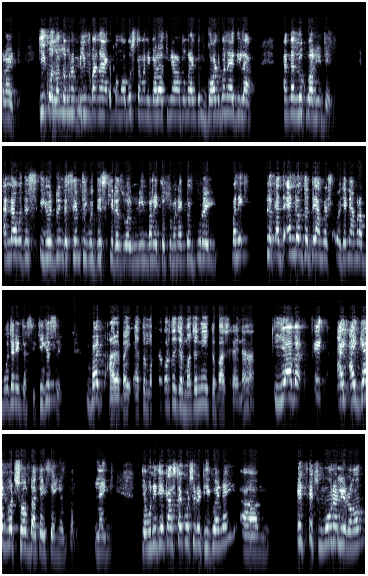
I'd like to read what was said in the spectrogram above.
রাইট কি করলা তোমরা মিম বানায় একদম অবস্থা মানে গেলা তুমি তোমরা একদম গড বানায় দিলা and then look what he did and now with this you're doing the same thing with this kid as well মিম বানাইতেছো মানে একদম পুরাই মানে look at the end of the day আমরা সবাই জানি আমরা মজা নিতেছি ঠিক আছে but আরে ভাই এত মজা করতে যে মজা নিয়েই তো বাস খায় না yeah but it, I I get what Shov Dhaka is saying as well like যে উনি যে কাজটা করছে ওটা ঠিক হয় নাই um it's it's morally wrong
